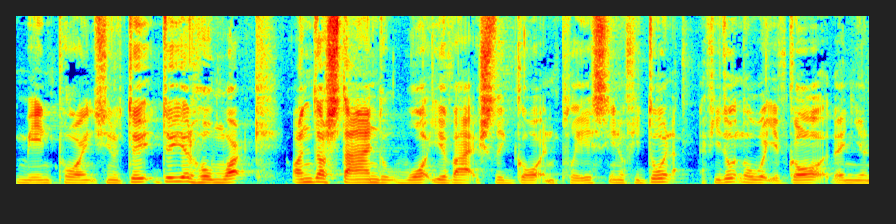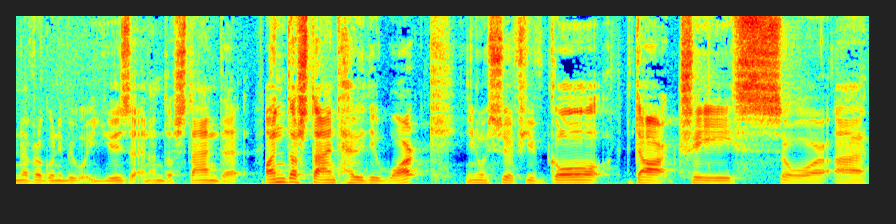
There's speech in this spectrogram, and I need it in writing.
main points. You know, do do your homework, understand what you've actually got in place. You know, if you don't if you don't know what you've got, then you're never going to be able to use it and understand it. Understand how they work. You know, so if you've got Darktrace or a,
